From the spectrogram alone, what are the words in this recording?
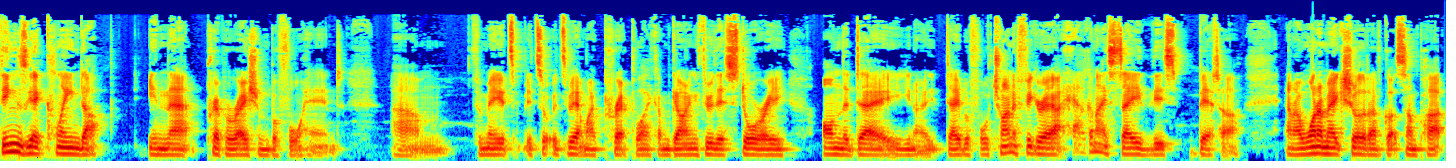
things get cleaned up in that preparation beforehand. Um, for me, it's it's it's about my prep. Like I'm going through their story on the day, you know, day before, trying to figure out how can I say this better, and I want to make sure that I've got some part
